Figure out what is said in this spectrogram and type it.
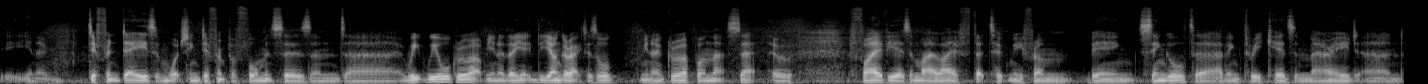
you know different days and watching different performances and uh, we, we all grew up you know the, the younger actors all you know grew up on that set there were five years of my life that took me from being single to having three kids and married. And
